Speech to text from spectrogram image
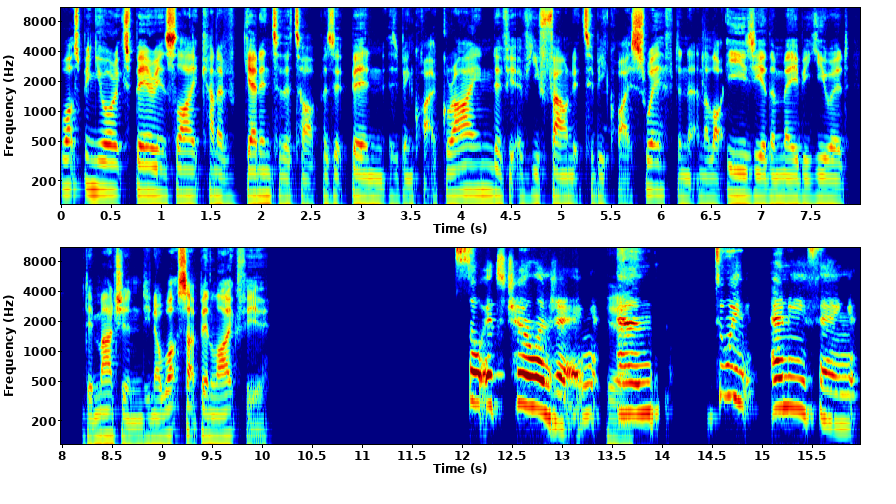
what's been your experience like? Kind of getting to the top. Has it been has it been quite a grind? Have you, have you found it to be quite swift and, and a lot easier than maybe you had, had imagined? You know, what's that been like for you? So it's challenging. Yeah. And doing anything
